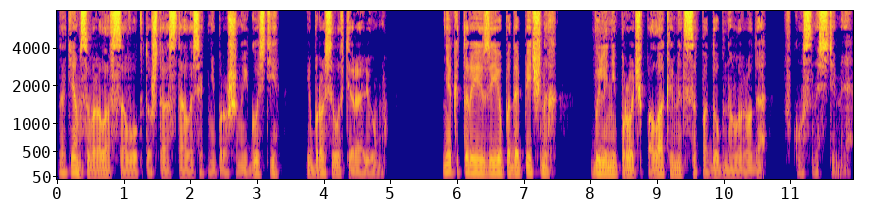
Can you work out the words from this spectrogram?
Затем собрала в совок то, что осталось от непрошенной гости, и бросила в террариум. Некоторые из ее подопечных были не прочь полакомиться подобного рода вкусностями.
